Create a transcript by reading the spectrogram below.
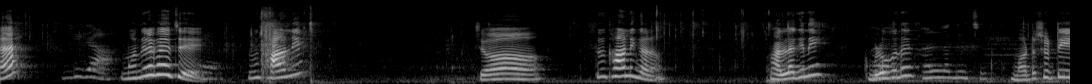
হ্যাঁ? মন্দিরে খেয়েছে তুমি খাওনি? চ। তুমি খাওনি কেন? ভালো লাগেনি ব্রোকলি? মটরশুঁটি?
